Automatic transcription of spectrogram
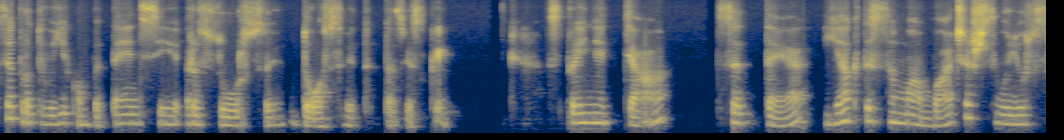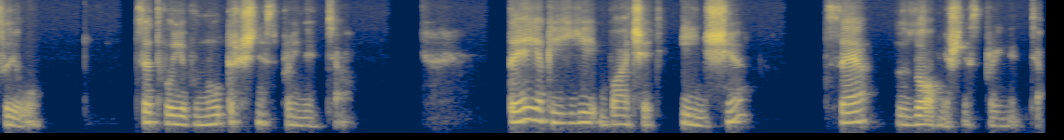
це про твої компетенції, ресурси, досвід та зв'язки. Сприйняття це те, як ти сама бачиш свою силу. Це твоє внутрішнє сприйняття. Те, як її бачать інші, це зовнішнє сприйняття.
